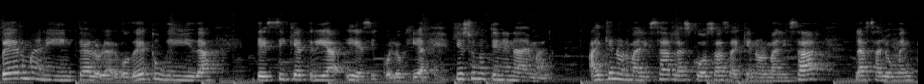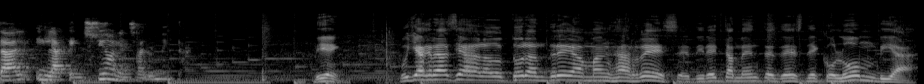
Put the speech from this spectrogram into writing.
permanente a lo largo de tu vida de psiquiatría y de psicología. Y eso no tiene nada de malo. Hay que normalizar las cosas, hay que normalizar la salud mental y la atención en salud mental. Bien, muchas gracias a la doctora Andrea Manjarres, eh, directamente desde Colombia,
